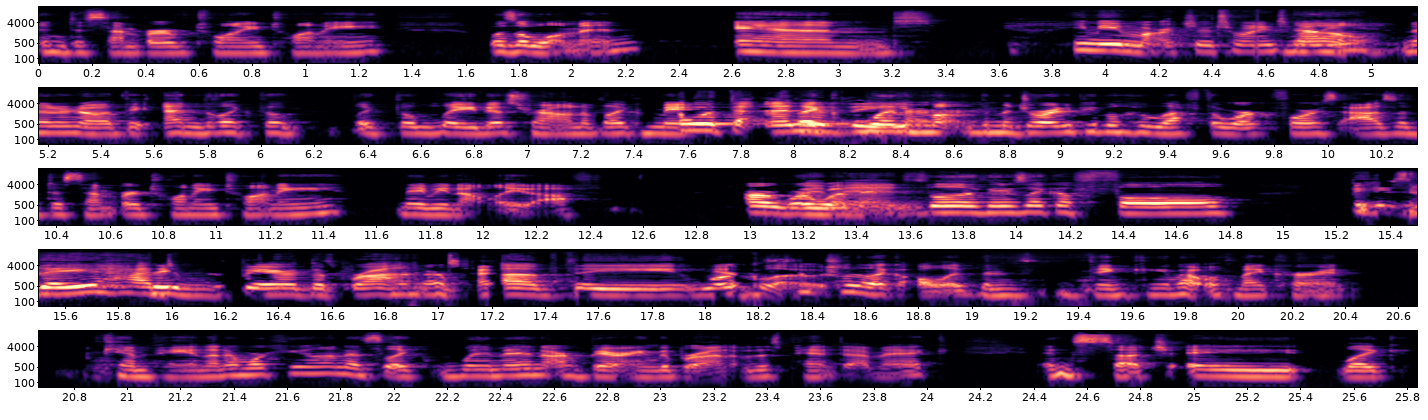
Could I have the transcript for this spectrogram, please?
in December of 2020 was a woman and you mean March of 2020? No, no, no, no. At the end, like the like the latest round of like May. Oh, at the end like of the when year. the majority of people who left the workforce as of December 2020, maybe not laid off, are women. women. So like, there's like a full because they had to bear the brunt of the workload. Actually, like all I've been thinking about with my current campaign that I'm working on is like women are bearing the brunt of this pandemic in such a like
